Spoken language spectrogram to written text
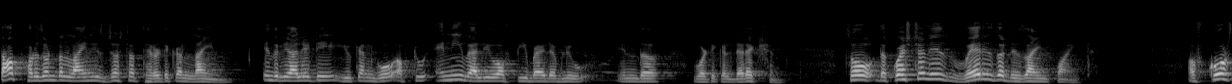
top horizontal line is just a theoretical line in the reality you can go up to any value of T by W in the vertical direction. So, the question is where is the design point? Of course,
